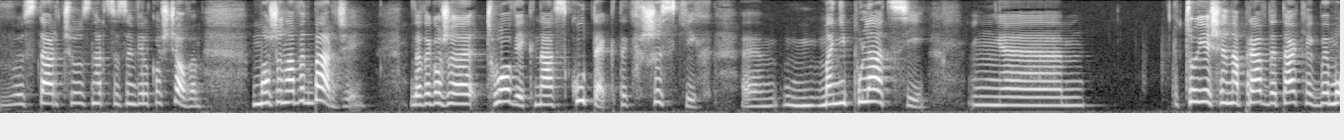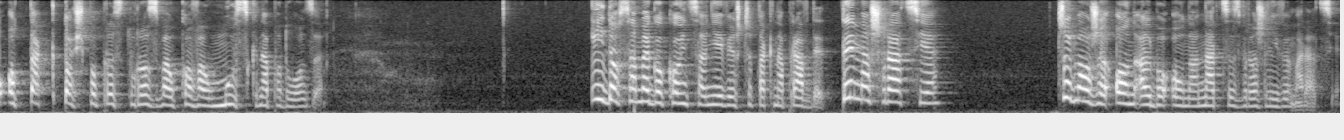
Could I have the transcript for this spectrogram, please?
w starciu z narcyzem wielkościowym. Może nawet bardziej. Dlatego, że człowiek na skutek tych wszystkich manipulacji, Czuje się naprawdę tak, jakby mu o tak ktoś po prostu rozwałkował mózg na podłodze. I do samego końca nie wiesz, czy tak naprawdę ty masz rację, czy może on albo ona, narcyz wrażliwy, ma rację.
